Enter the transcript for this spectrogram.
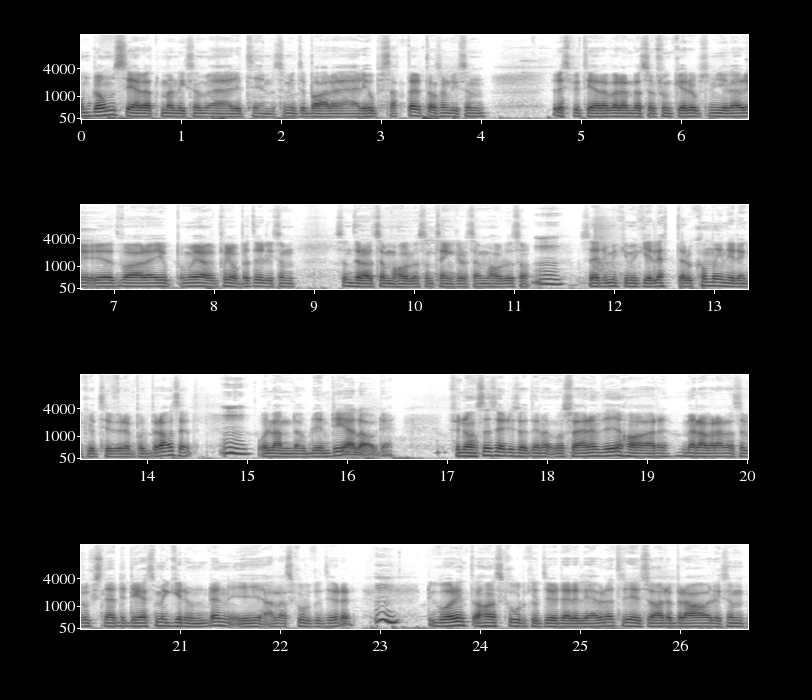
Om de ser att man liksom är ett team som inte bara är ihopsatta utan som liksom respekterar varandra, som funkar ihop, som gillar att vara ihop på jobbet och liksom som drar åt samma håll och som tänker åt samma håll och så. Mm. Så är det mycket, mycket lättare att komma in i den kulturen på ett bra sätt. Mm. Och landa och bli en del av det. För någonstans är det så att den atmosfären vi har mellan varandra som vuxna, det är det som är grunden i alla skolkulturer. Mm. Det går inte att ha en skolkultur där eleverna trivs och har det bra och liksom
